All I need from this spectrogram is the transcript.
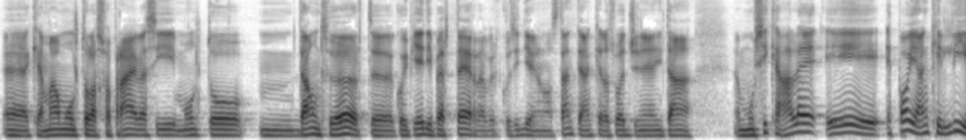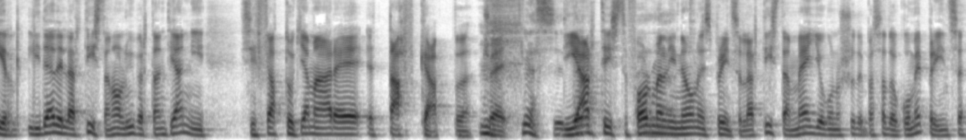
eh, che amava molto la sua privacy, molto mh, mm, down to earth, eh, coi piedi per terra, per così dire, nonostante anche la sua genialità eh, musicale e, e, poi anche lì l'idea dell'artista, no? lui per tanti anni si è fatto chiamare eh, Tough Cup, cioè yes, the artist formerly known as Prince, l'artista meglio conosciuto in passato come Prince,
